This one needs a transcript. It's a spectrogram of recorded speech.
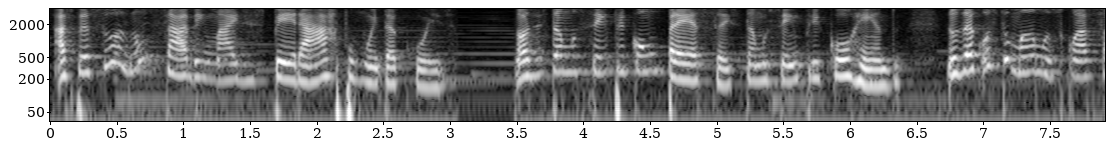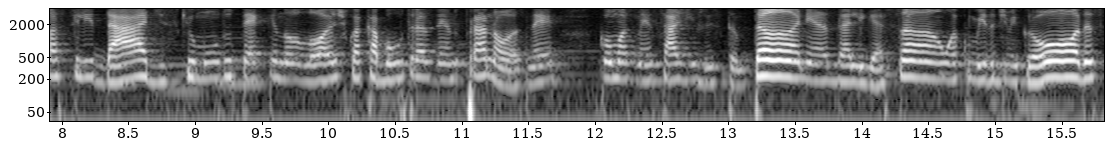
As pessoas não sabem mais esperar por muita coisa. Nós estamos sempre com pressa, estamos sempre correndo. Nos acostumamos com as facilidades que o mundo tecnológico acabou trazendo para nós, né? Como as mensagens instantâneas, a ligação, a comida de micro-ondas,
